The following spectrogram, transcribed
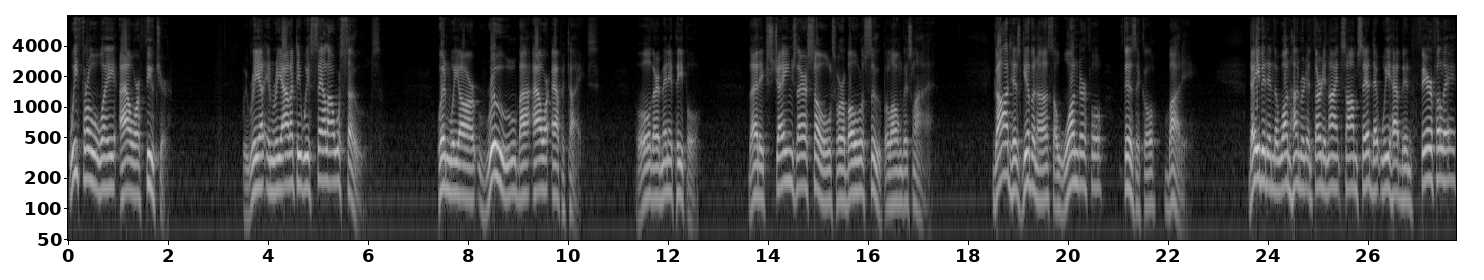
We throw away our future. We rea- in reality, we sell our souls when we are ruled by our appetites. Oh, there are many people that exchange their souls for a bowl of soup along this line. God has given us a wonderful physical body. David in the 139th Psalm said that we have been fearfully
